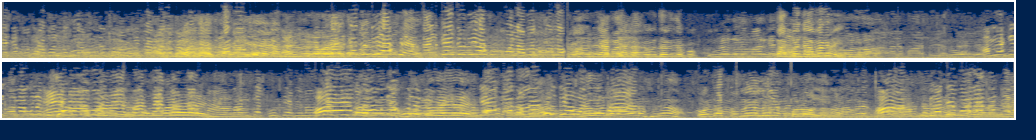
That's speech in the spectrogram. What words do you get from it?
যে কথা কালকে যদি আসে, কালকে যদি আসে বলে আমার কোনো- আমরা কি কোনোগুলো বিচার করব? খুলতে দিন। হবে না? ওটা তুমি এমনি খোলো না। যদি বলে তো কেন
